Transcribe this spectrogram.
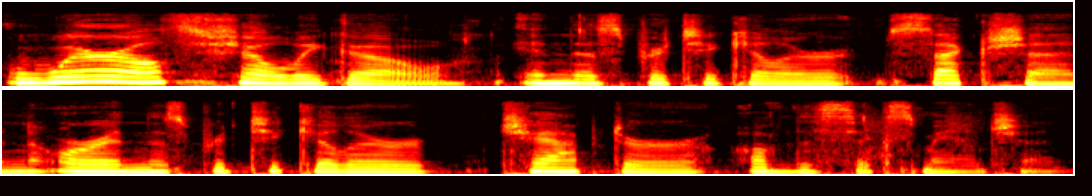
Where else shall we go in this particular section or in this particular chapter of the Sixth Mansion.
